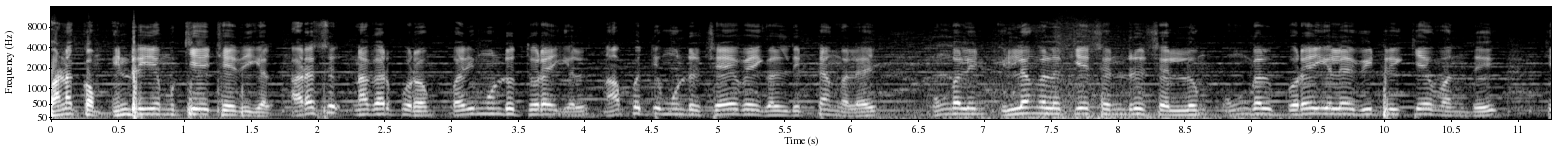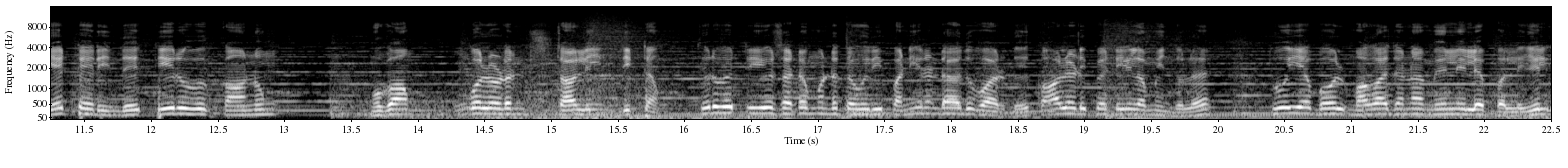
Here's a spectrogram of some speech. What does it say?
வணக்கம். இன்றைய முக்கிய செய்திகள். அரசு நகர்ப்புறம் பதிமூன்று துறைகள் நாற்பத்தி மூன்று சேவைகள் திட்டங்களை உங்களின் இல்லங்களுக்கே சென்று செல்லும் உங்கள் குறைகளை வீட்டிற்கே வந்து கேட்டறிந்து தீர்வு காணும் முகாம் உங்களுடன் ஸ்டாலின் திட்டம். திருவெற்றியூர் சட்டமன்ற தொகுதி பன்னிரெண்டாவது வார்டு காலடிப்பேட்டையில் அமைந்துள்ள தூய மகாஜன மேல்நிலைப் பள்ளியில்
